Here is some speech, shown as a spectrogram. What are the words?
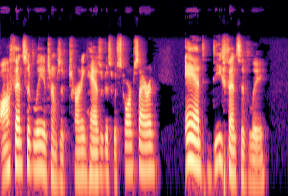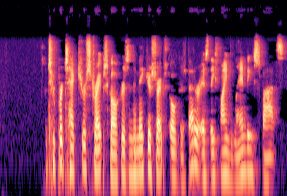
offensively in terms of turning hazardous with Storm Siren and defensively to protect your Stripe Skulkers and to make your Stripe Skulkers better as they find landing spots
